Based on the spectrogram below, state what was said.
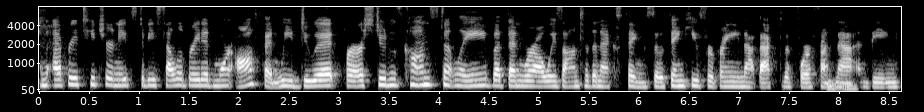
And every teacher needs to be celebrated more often. We do it for our students constantly, but then we're always on to the next thing. So thank you for bringing that back to the forefront, Matt, and being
